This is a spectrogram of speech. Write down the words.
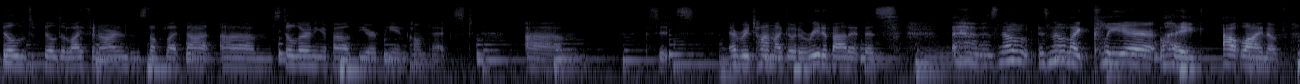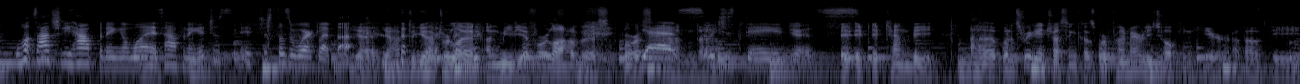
build build a life in Ireland and stuff like that. Um, still learning about the European context. Um, 'cause it's every time I go to read about it, there's there's no there's no like clear like outline of what's actually happening and why it's happening. It just it just doesn't work like that. yeah, you have to you have to rely on, on media for a lot of this, of course. Yes, and, uh, which is dangerous. It, it, it can be. Uh, but it's really interesting because we're primarily talking here about the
